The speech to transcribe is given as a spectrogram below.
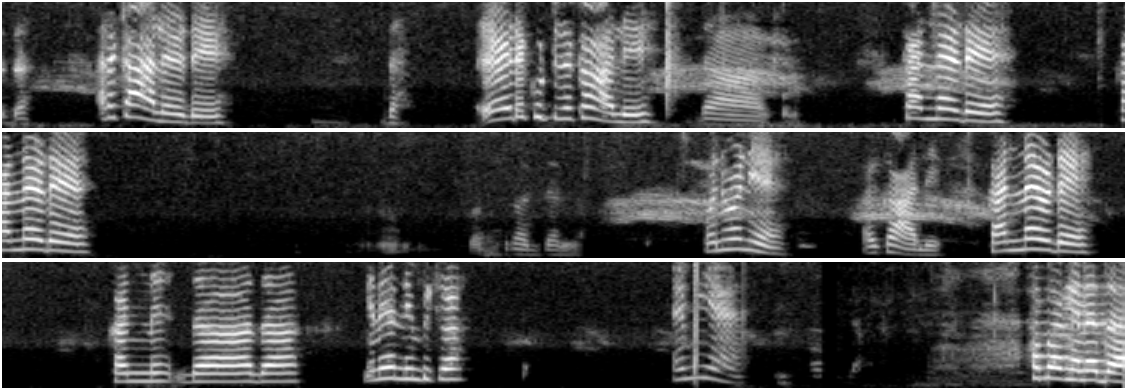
ഇതാ അന്റെ കാലേടെ ഇതാ. ഏടെ കുട്ടിയുടെ കാൽ? ഇതാ. കണ്ണേടെ കണ്ണേടെ ശ്രദ്ധല്ല പൊന്നുമണിയേ അത് കാൽ. കണ്ണെവിടെ കണ്ണ്. ദാ ദാ ഇങ്ങനെ എണ്ണിപ്പിക്ക എമ്മിയേ അപ്പോൾ അങ്ങനെ ഇതാ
